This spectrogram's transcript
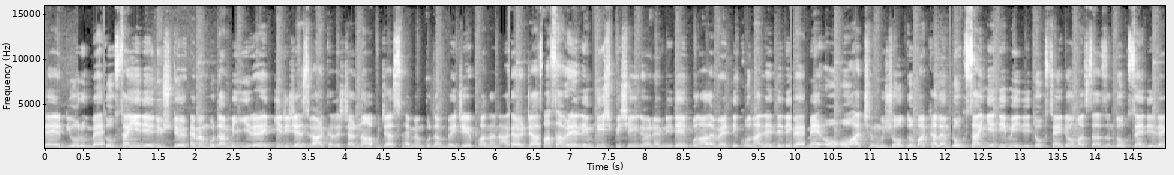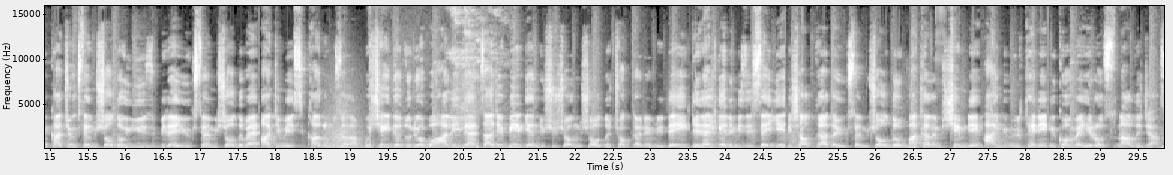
değer diyorum ve 97'ye düştü. Hemen buradan bilgilere gireceğiz ve arkadaşlar ne yapacağız? Hemen buradan beceri puanlarını aktaracağız. Pasa verelim. Hiçbir şey de önemli değil. Buna da verdik. Ona hallededik ve MOO açılmış oldu. Bakalım 97 miydi? 97 olması lazım. 97'den kaça yükselmiş oldu? 101'e yükselmiş oldu ve hacimiz kadromuzda da bu şekilde duruyor bu haliyle. Sadece bir gen düşüş olmuş oldu. Çok da önemli değil. Genel genimiz ise 76'a da yükselmiş oldu. Bakalım şimdi hangi ülkenin ikon ve hero'sunu alacağız.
